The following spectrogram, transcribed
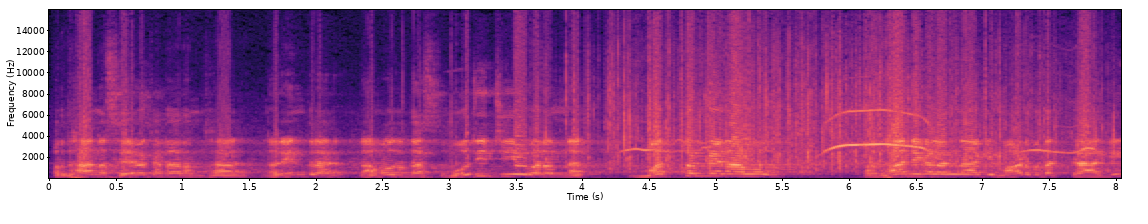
ಪ್ರಧಾನ ಸೇವಕರಾದಂತಹ ನರೇಂದ್ರ ದಾಮೋದರದಾಸ್ ಮೋದಿಜಿಯವರನ್ನ ಮತ್ತೊಮ್ಮೆ ನಾವು ಪ್ರಧಾನಿಗಳನ್ನಾಗಿ ಮಾಡುವುದಕ್ಕಾಗಿ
